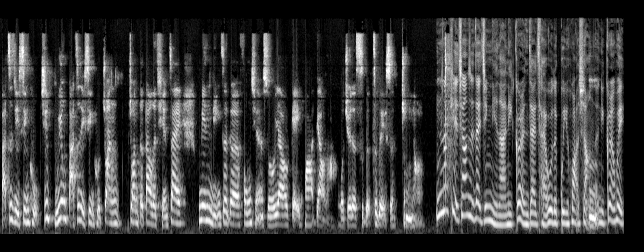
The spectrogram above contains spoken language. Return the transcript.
把自己辛苦，就不用把自己辛苦赚赚得到的钱，在面临这个风险的时候要给花掉了。我觉得是个这个也是很重要了。那可以像是在今年啊，你个人在财务的规划上你个人会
